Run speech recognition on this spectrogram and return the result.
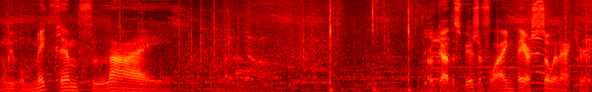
And we will make them fly. Oh god, the spears are flying. They are so inaccurate.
